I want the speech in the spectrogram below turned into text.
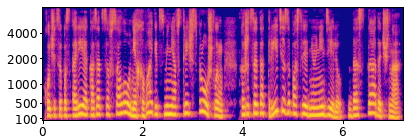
Хочется поскорее оказаться в салоне, хватит с меня встреч с прошлым. Кажется, это третья за последнюю неделю. Достаточно.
